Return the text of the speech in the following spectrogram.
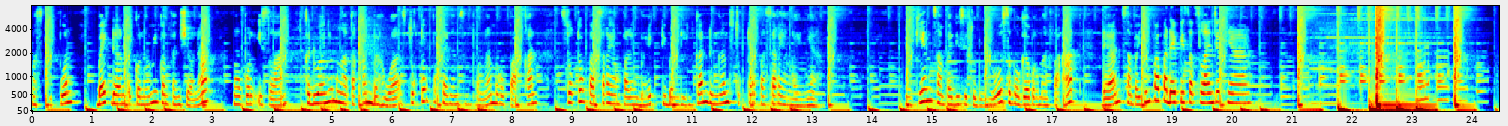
Meskipun baik dalam ekonomi konvensional maupun Islam, keduanya mengatakan bahwa struktur persaingan sempurna merupakan struktur pasar yang paling baik dibandingkan dengan struktur pasar yang lainnya. Mungkin sampai di situ dulu, semoga bermanfaat dan sampai jumpa pada episode selanjutnya.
